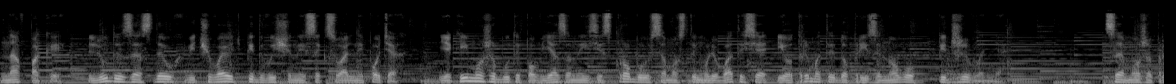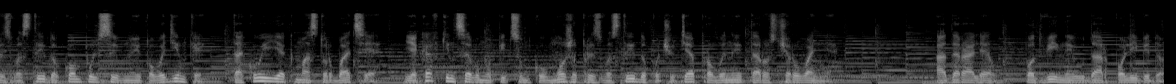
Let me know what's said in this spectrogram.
навпаки, люди з СДУХ відчувають підвищений сексуальний потяг, який може бути пов'язаний зі спробою самостимулюватися і отримати до прізи нову підживлення. Це може призвести до компульсивної поведінки, такої як мастурбація, яка в кінцевому підсумку може призвести до почуття провини та розчарування. Адералел подвійний удар по лібідо.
